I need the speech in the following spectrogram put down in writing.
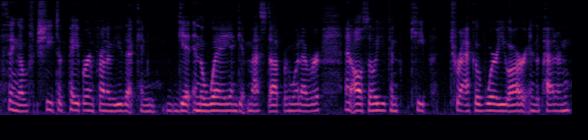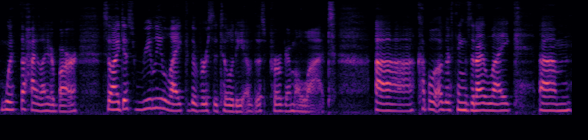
thing of sheets of paper in front of you that can get in the way and get messed up or whatever. And also you can keep track of where you are in the pattern with the highlighter bar. So I just really like the versatility of this program a lot. Uh, a couple other things that I like. Um,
